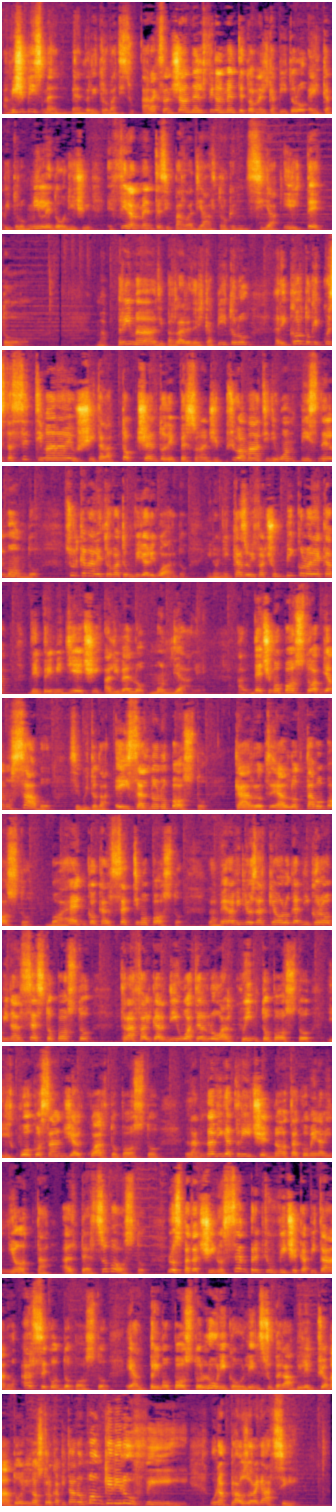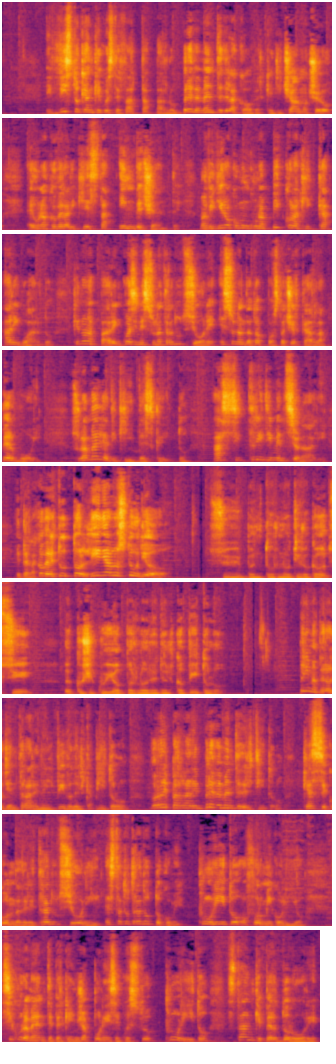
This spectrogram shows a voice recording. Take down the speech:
Amici Peaceman, ben ritrovati su Araxan Channel, finalmente torna il capitolo, è il capitolo 1012 e finalmente si parla di altro che non sia il tetto. Ma prima di parlare del capitolo, ricordo che questa settimana è uscita la top 100 dei personaggi più amati di One Piece nel mondo. Sul canale trovate un video a riguardo, in ogni caso vi faccio un piccolo recap dei primi 10 a livello mondiale. Al decimo posto abbiamo Sabo, seguito da Ace al nono posto, Carrot è all'ottavo posto, Boa Hancock al settimo posto, la meravigliosa archeologa Nico Robin al sesto posto, Trafalgar di Waterloo al quinto posto, il cuoco Sanji al quarto posto, la navigatrice nota come Navignotta al terzo posto, lo spadaccino sempre più vice capitano al secondo posto e al primo posto l'unico, l'insuperabile, il più amato, il nostro capitano Monkey di Luffy. Un applauso ragazzi! E visto che anche questa è fatta, parlo brevemente della cover, che diciamocelo è una cover a richiesta indecente, ma vi dirò comunque una piccola chicca a riguardo, che non appare in quasi nessuna traduzione e sono andato apposta a cercarla per voi. Sulla maglia di Kid è scritto assi tridimensionali e per la cover è tutto, linea allo studio! Sì, bentornati ragazzi, eccoci qui a parlare del capitolo. Prima però di entrare nel vivo del capitolo, vorrei parlare brevemente del titolo, che a seconda delle traduzioni è stato tradotto come prurito o formicolio, sicuramente perché in giapponese questo prurito sta anche per dolore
